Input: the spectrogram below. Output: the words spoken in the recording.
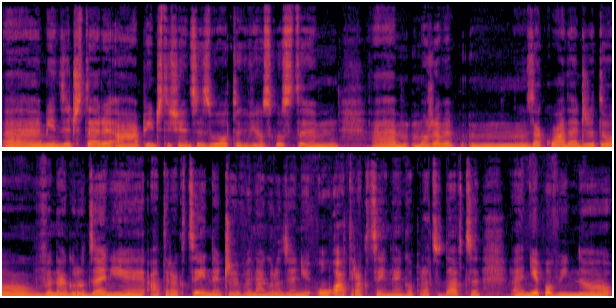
e, między 4 a 5 tysięcy złotych. W związku z tym e, możemy mm, zakładać, że to wynagrodzenie atrakcyjne czy wynagrodzenie u atrakcyjnego pracodawcy nie powinno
